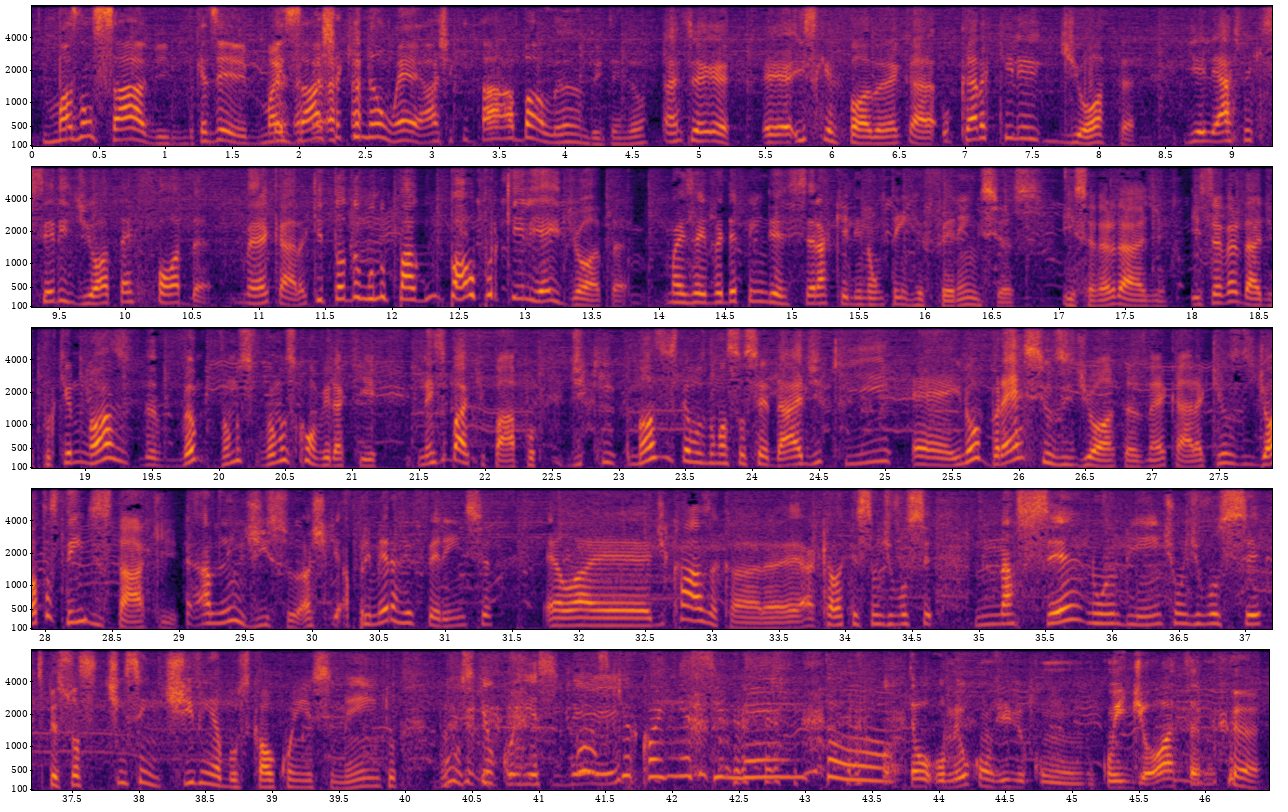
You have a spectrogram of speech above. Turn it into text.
Mas não sabe, quer dizer, mas acha que não é, acha que tá abalando, entendeu? É, é, isso que é foda, né, cara? O cara que ele é idiota e ele acha que ser idiota é foda, né, cara? Que todo mundo paga um pau porque ele é idiota. Mas aí vai depender. Será que ele não tem referências? Isso é verdade. Isso é verdade. Porque nós vam- vamos, vamos convir aqui nesse bate-papo de que nós estamos numa sociedade que é, enobrece os idiotas, né, cara? Que os idiotas têm destaque. Além disso, acho que a primeira referência ela é de casa, cara. É aquela questão de você nascer num ambiente onde você as pessoas te incentivem a buscar o conhecimento, busque o conhecimento. Busque o conhecimento! Então, o meu convívio com, com idiota, né,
